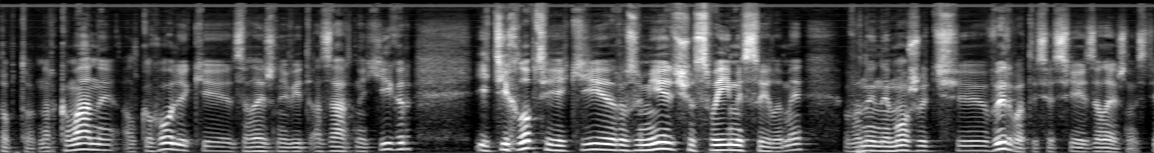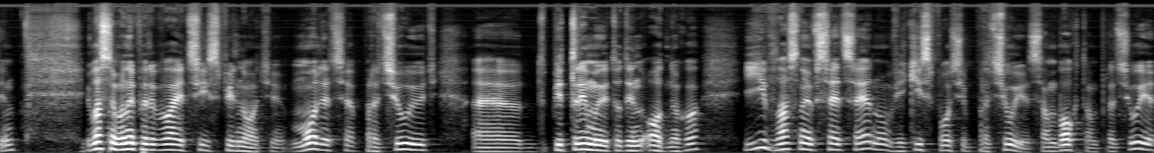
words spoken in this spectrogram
Тобто наркомани, алкоголіки, залежні від азартних ігр. І ті хлопці, які розуміють, що своїми силами вони не можуть е, вирватися з цієї залежності. І, власне, вони перебувають в цій спільноті, моляться, працюють, е, підтримують один одного. І, власне, все це ну, в якийсь спосіб працює. Сам Бог там працює.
